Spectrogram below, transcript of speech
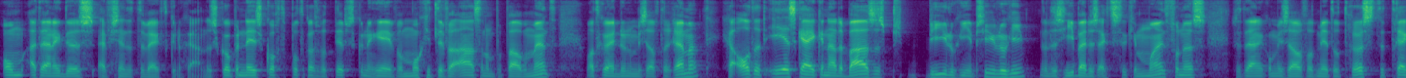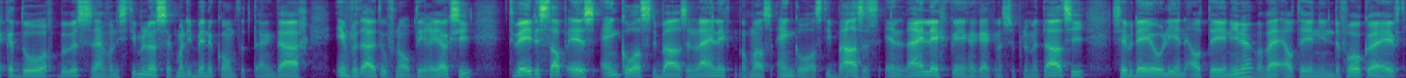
om uiteindelijk dus efficiënter te werk te kunnen gaan. Dus ik hoop in deze korte podcast wat tips kunnen geven. Mocht je te veel aanstaan op een bepaald moment, wat kan je doen om jezelf te remmen? Ga altijd eerst kijken naar de basis, biologie en psychologie. Dat is hierbij dus echt een stukje mindfulness. Dus uiteindelijk om jezelf wat meer tot rust te trekken door bewust te zijn van die stimulus, zeg maar, die binnenkomt. Uiteindelijk daar invloed uit oefenen op die reactie. Tweede stap is, enkel als die basis in lijn ligt, nogmaals, enkel als die basis in lijn ligt, kun je gaan kijken naar supplementatie, CBD-olie en L-theanine, waarbij L-theanine de voorkeur heeft.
